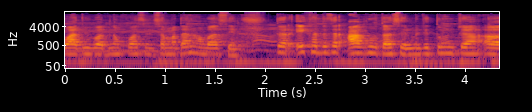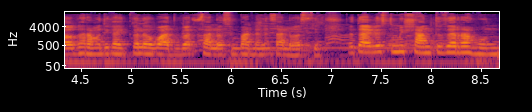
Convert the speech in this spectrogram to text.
वादविवाद नको असेल समाधान हवं असेल तर एखादं जर आग होत असेल म्हणजे तुमच्या घरामध्ये काही कलह वादविवाद चालू असेल भांडणे चालू असतील तर त्यावेळेस तुम्ही शांत जर राहून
